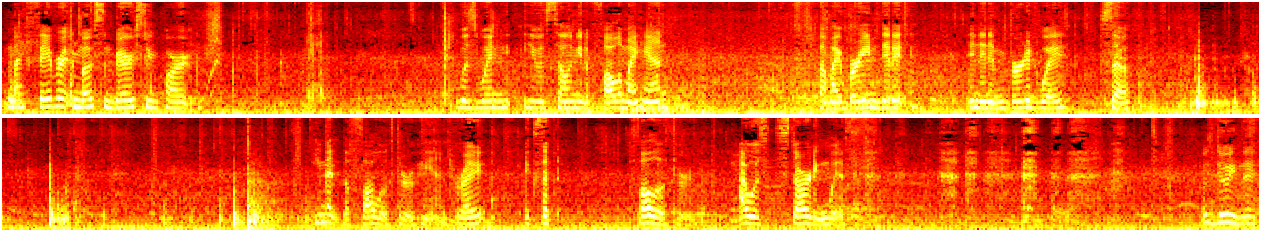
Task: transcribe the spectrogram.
my favorite and most embarrassing part was when he was telling me to follow my hand, but my brain did it in an inverted way. So he meant the follow through hand, right? Except follow through. I was starting with, was doing this.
